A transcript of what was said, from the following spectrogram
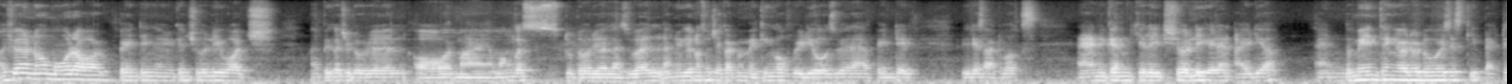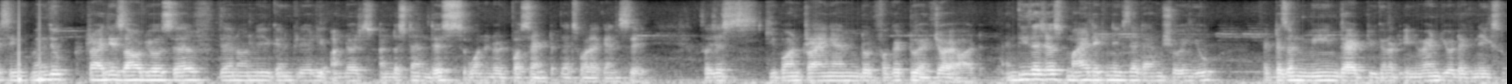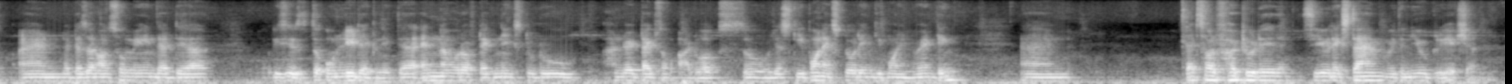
If you want to know more about painting you can surely watch my Pikachu tutorial or my Among Us tutorial as well. And you can also check out my making of videos where I have painted various artworks. And you can surely get an idea. And the main thing you have to do is just keep practicing. When you try this out yourself then only you can clearly under, understand this 100% that's what I can say so just keep on trying and don't forget to enjoy art. And these are just my techniques that i'm showing you. It doesn't mean that you cannot invent your techniques and it doesn't also mean that they are this is the only technique. There are n number of techniques to do 100 types of artworks. So just keep on exploring keep on inventing. And that's all for today then. See you next time with a new creation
